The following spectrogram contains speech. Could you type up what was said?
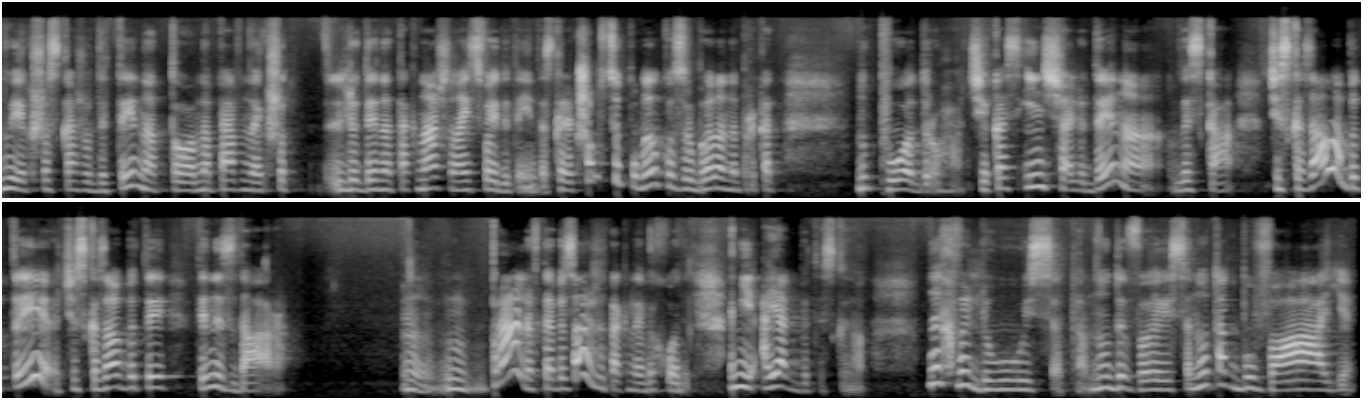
ну якщо скажу дитина, то напевно, якщо людина так наче, навіть своїй дитині так скаже, якщо б цю помилку зробила, наприклад. Ну, подруга, чи якась інша людина близька, чи сказала би ти, чи сказав би ти, ти не здара. Ну, правильно, в тебе завжди так не виходить. А ні, а як би ти сказав? Не хвилюйся там, ну дивися, ну так буває.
